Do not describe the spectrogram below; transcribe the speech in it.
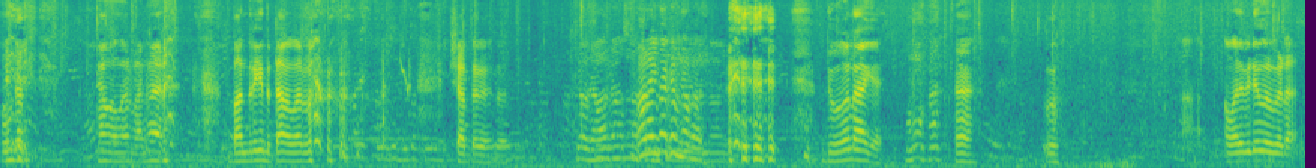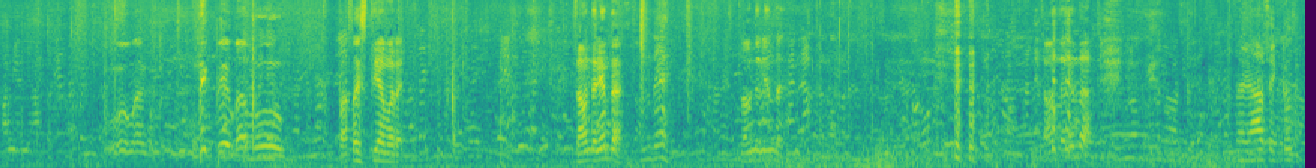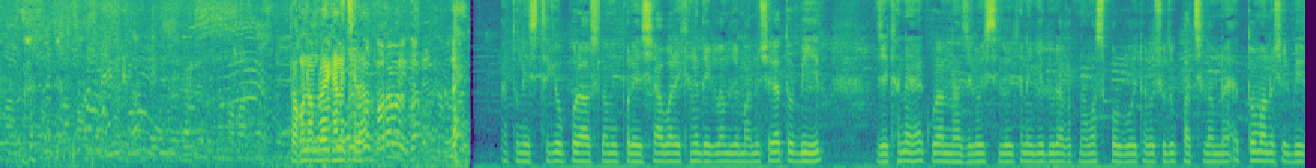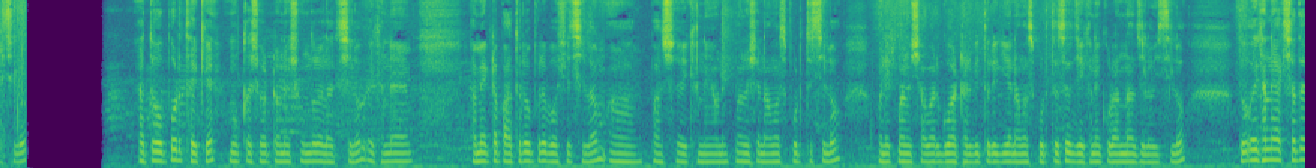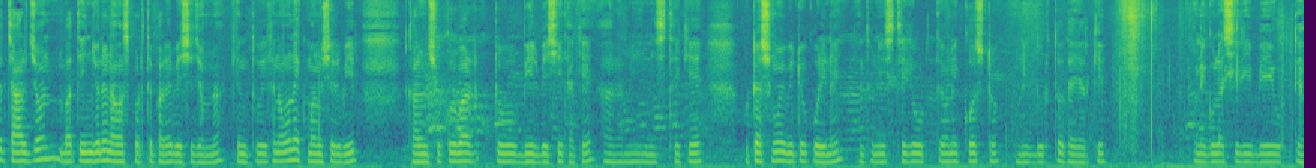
আমরা টাও আমার মানবার বান্দরে কিন্তু টাও আমার সাবধানে ডুবো না আগে হ্যাঁ হ্যাঁ ও আমার ভিডিও করব এটা। দেখবে বাবু। পাশাইস্তি আমারে। সাউন্ড জানি এমদা দে। সাউন্ড জানি এমদা সাউন্ড জানি এমদা একটু। তখন আমরা এখানে ছিলাম। এত নিচ থেকে উপরে আসলাম, উপরে এসে আবার এখানে দেখলাম যে মানুষের এত ভিড় যেখানে কোরআন নাজিল হয়েছিল এখানে গিয়ে দূর আঘাত নামাজ পড়ব, এটারও সুযোগ পাচ্ছিলাম না। এত মানুষের ভিড় ছিল। এত উপর থেকে মক্কা শহরটা অনেক সুন্দর লাগছিল। এখানে আমি একটা পাথরের উপরে বসেছিলাম, আর পাশে এখানে অনেক মানুষের নামাজ পড়তেছিল। অনেক মানুষ আবার গোয়াঠার ভিতরে গিয়ে নামাজ পড়তেছে, যেখানে কোরআন নাজিল হয়েছিল। তো ওইখানে একসাথে চারজন বা তিনজনে নামাজ পড়তে পারে, বেশি জন না। কিন্তু এখানে অনেক মানুষের ভিড়, কারণ শুক্রবার একটু ভিড় বেশি থাকে। আর আমি নিচ থেকে ওঠার সময় ভিডিও করি নাই, কিন্তু নিচ থেকে উঠতে অনেক কষ্ট, অনেক দূর তো, তাই আর কি। অনেকগুলো সিঁড়ি বেয়ে উঠতে হয়।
